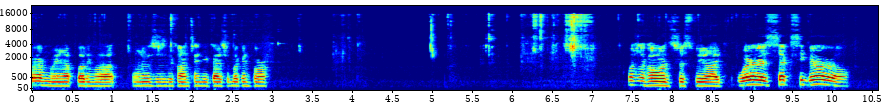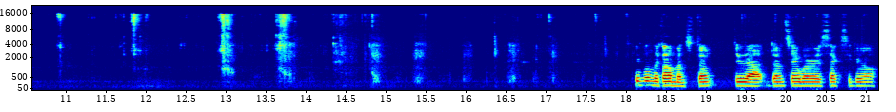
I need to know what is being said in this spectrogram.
Sorry I haven't been uploading a lot. I know this is the content you guys are looking for. Most of the comments just be like, where is sexy girl? People in the comments, don't do that. Don't say, where is sexy girl?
